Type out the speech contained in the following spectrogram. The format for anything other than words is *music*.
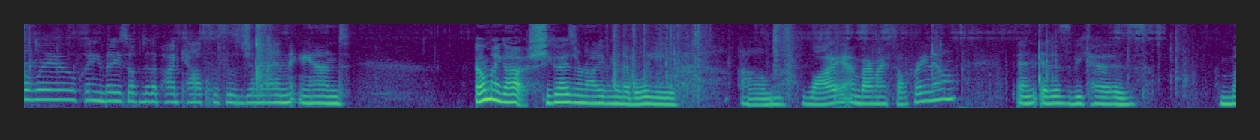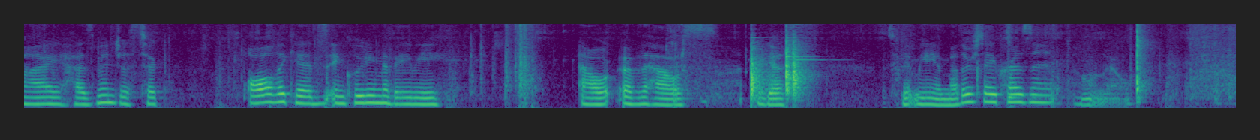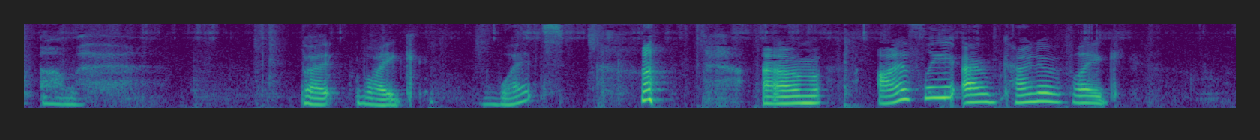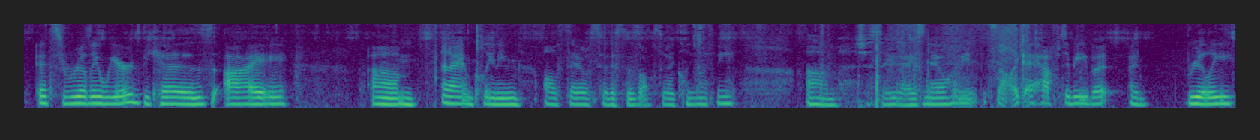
Hello, Cleaning Buddies. Welcome to the podcast. This is Jimlyn, and oh my gosh, you guys are not even going to believe um, why I'm by myself right now. And it is because my husband just took all the kids, including the baby, out of the house, I guess, to get me a Mother's Day present. I don't know. Um, but, like, what? *laughs* um, honestly, I'm kind of like, it's really weird because I, um, and I am cleaning also, so this is also a clean with me. Um, just so you guys know, I mean, it's not like I have to be, but I really,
